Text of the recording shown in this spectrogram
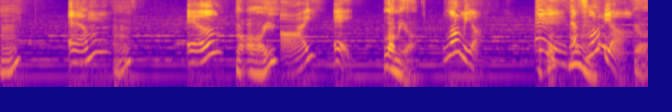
হুম M হুম L না I I A. Lamia Lamia. Hey, that's Hmm. Lamia. yeah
